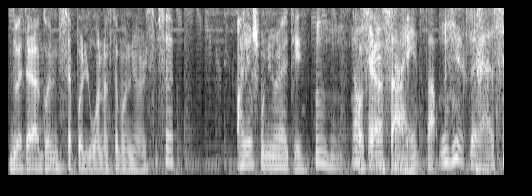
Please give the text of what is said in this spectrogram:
duhet të reagojmë pse po luan në këtë mënyrë, sepse ajo është mënyra e tij. Mm -hmm. Ose asaj, po, në këtë rast.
